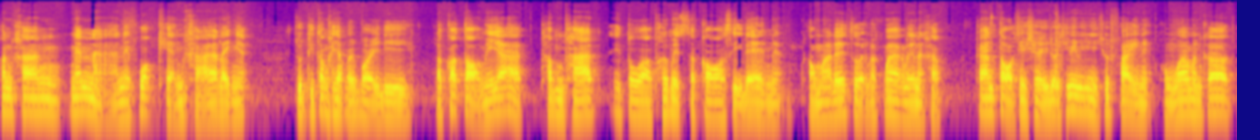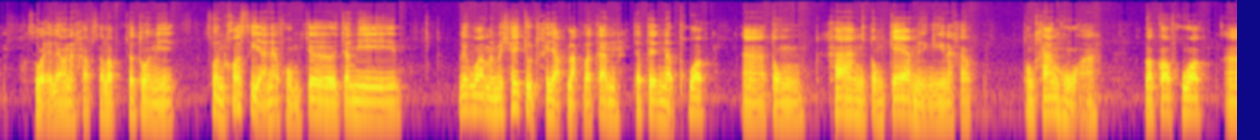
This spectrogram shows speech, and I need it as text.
ค่อนข้างแน่นหนาในพวกแขนขาอะไรเงี้ย จุดที่ต้องขยับบ่อยๆดี แล้วก็ต่อไม่ยากทำพาร์ทไอตัว Permit Score สีแดงเนี่ยออกมาได้สวยมากๆเลยนะครับ การต่อเฉยๆ โดยที่ไม่มีชุดไฟเนี่ย ผมว่ามันก็สวยแล้วนะครับสำหรับเจ้าตัวนี้ ส่วนข้อเสียเนี่ยผมเจอจะมี เรียกว่ามันไม่ใช่จุดขยับหลักแล้วกัน จะเป็นแบบพวกอ่าตรงข้างตรงแก้มอย่างนี้นะครับ ตรงข้างหัว แล้วก็พวกอ่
